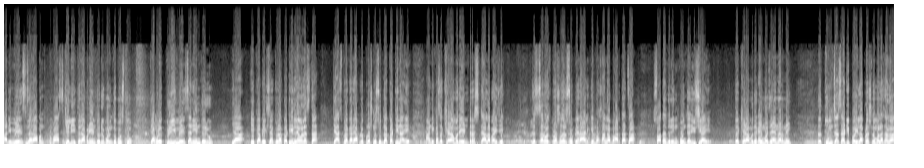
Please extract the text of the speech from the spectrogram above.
आणि मेन्स जर आपण पास केली तर आपण इंटरव्ह्यूपर्यंत पोहोचतो त्यामुळे प्री मेन्स आणि इंटरव्ह्यू ह्या एकापेक्षा थोडा कठीण लेवल असता. त्याचप्रकारे आपलं प्रश्नसुद्धा कठीण आहे. आणि कसं खेळामध्ये इंटरेस्ट आला पाहिजे. जर सर्वच प्रश्न जर सोपे राहिले की सांगा भारताचा स्वातंत्र्य दिन कोणत्या दिवशी आहे? तर खेळामध्ये काही मजा येणार नाही. तर तुमच्यासाठी पहिला प्रश्न मला सांगा.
